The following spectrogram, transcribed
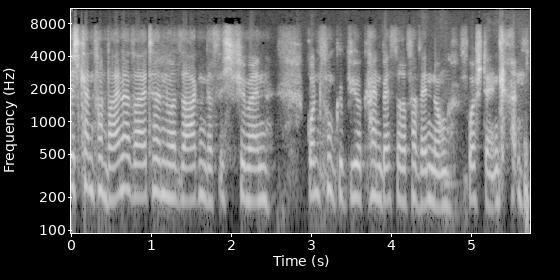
Ich kann von meiner Seite nur sagen, dass ich für meine Rundfunkgebühr keine bessere Verwendung vorstellen kann.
